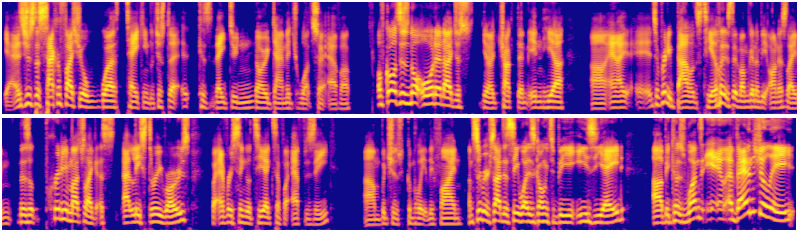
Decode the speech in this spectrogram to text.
yeah, it's just a sacrifice you're worth taking, just because they do no damage whatsoever. Of course, it's not ordered. I just you know chuck them in here. Uh, and I, it's a pretty balanced tier list if I'm gonna be honest. Like, there's a pretty much like a, at least three rows for every single tier except for FZ, um, which is completely fine. I'm super excited to see what is going to be EZA'd, uh, because once eventually,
